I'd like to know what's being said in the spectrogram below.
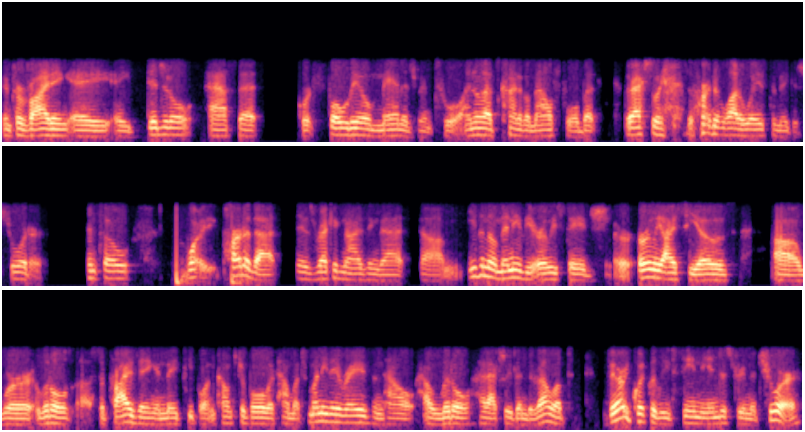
in providing a, a digital asset portfolio management tool. I know that's kind of a mouthful, but there actually there aren't a lot of ways to make it shorter. And so, what, part of that is recognizing that um, even though many of the early stage or early ICOs uh, were a little uh, surprising and made people uncomfortable with how much money they raised and how how little had actually been developed, very quickly we've seen the industry mature,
